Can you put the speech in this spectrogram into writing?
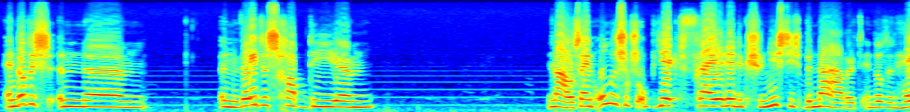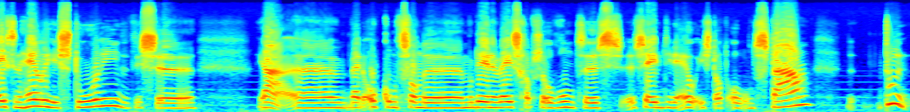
En dat is een, um, een wetenschap die... Um, nou, zijn onderzoeksobject vrij reductionistisch benaderd. En dat heeft een hele historie. Dat is uh, ja, uh, bij de opkomst van de moderne wetenschap zo rond de 17e eeuw is dat al ontstaan. Toen,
